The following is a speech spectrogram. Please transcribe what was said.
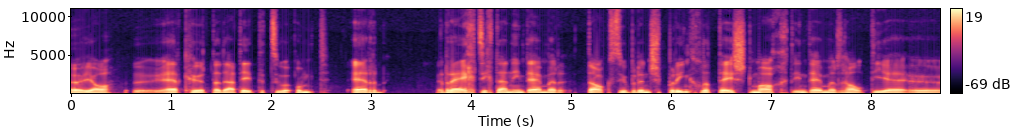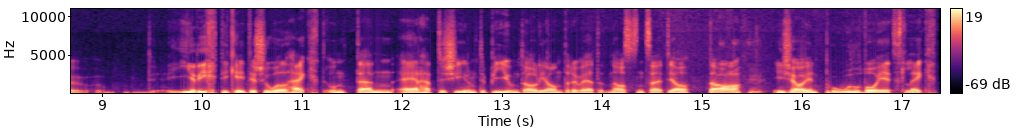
äh, ja, er gehört dann auch dort dazu und er rächt sich dann, indem er tagsüber einen Sprinklertest macht, indem er halt die äh, Einrichtungen in der Schule hackt und dann er hat den Schirm dabei und alle anderen werden nass und sagt, ja, da ist ja ein Pool, wo jetzt leckt.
